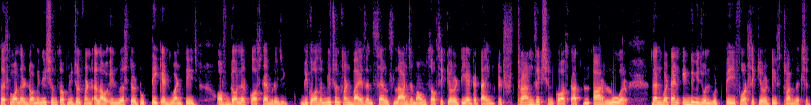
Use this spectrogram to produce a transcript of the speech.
The smaller dominations of mutual fund allow investor to take advantage of dollar cost averaging because a mutual fund buys and sells large amounts of security at a time, its transaction costs are, are lower than what an individual would pay for securities transaction.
